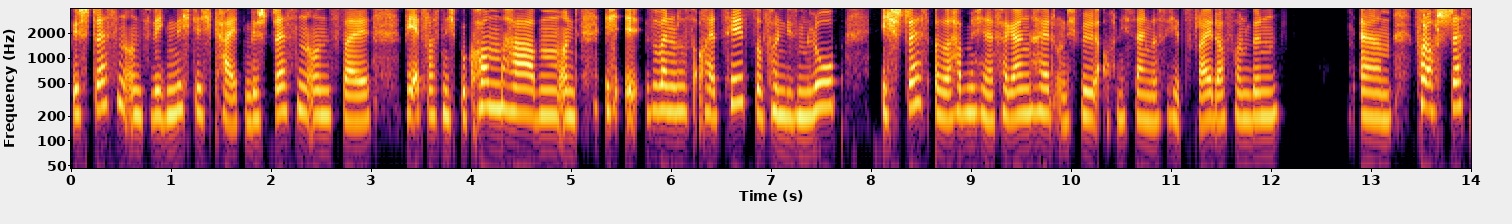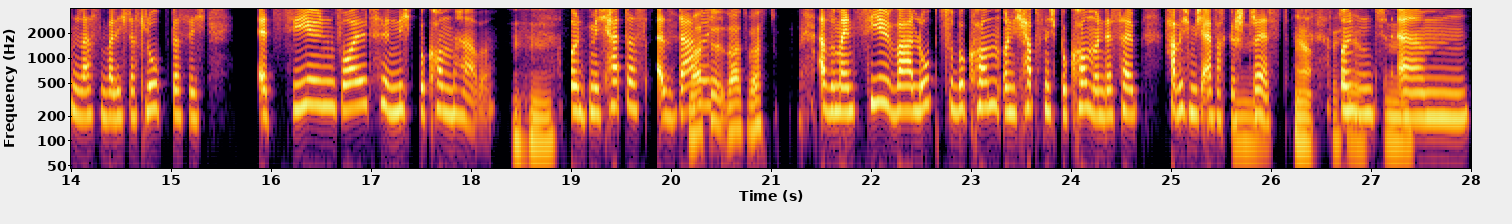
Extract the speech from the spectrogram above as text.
Wir stressen uns wegen Nichtigkeiten. Wir stressen uns, weil wir etwas nicht bekommen haben. Und ich, ich- so wenn du das auch erzählst, so von diesem Lob, ich stress, also habe mich in der Vergangenheit, und ich will auch nicht sagen, dass ich jetzt frei davon bin, ähm, voll auf stressen lassen, weil ich das Lob, das ich erzielen wollte, nicht bekommen habe. Mhm. Und mich hat das, also dadurch, Warte, warte, was? also mein Ziel war, Lob zu bekommen und ich habe es nicht bekommen und deshalb habe ich mich einfach gestresst. Ja. Und Mhm. ähm,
